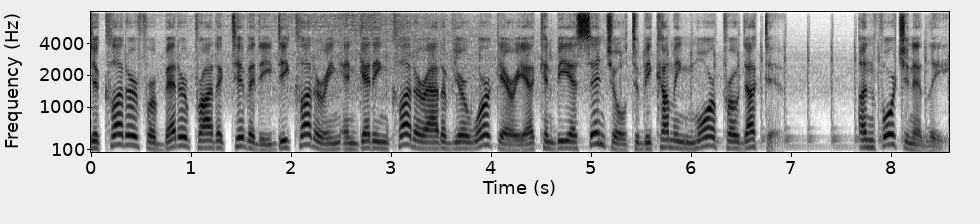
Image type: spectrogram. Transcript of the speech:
Declutter for better productivity Decluttering and getting clutter out of your work area can be essential to becoming more productive. Unfortunately,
